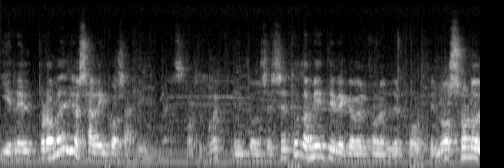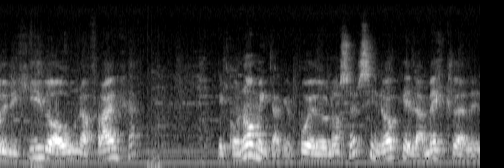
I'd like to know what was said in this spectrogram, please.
y en el promedio salen cosas lindas. Por supuesto. Entonces, esto también tiene que ver con el deporte, no solo dirigido a una franja económica que puede o no ser, sino que la mezcla de,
